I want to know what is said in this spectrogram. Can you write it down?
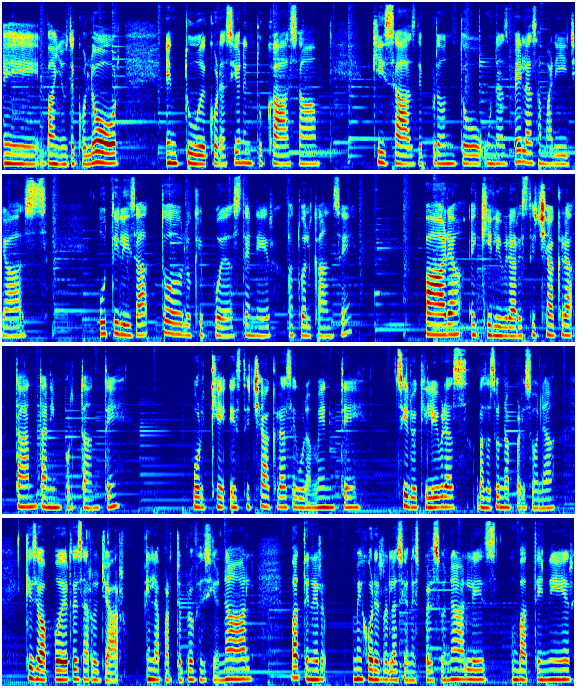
eh, baños de color, en tu decoración en tu casa, quizás de pronto unas velas amarillas. Utiliza todo lo que puedas tener a tu alcance para equilibrar este chakra tan tan importante porque este chakra seguramente si lo equilibras vas a ser una persona que se va a poder desarrollar en la parte profesional, va a tener mejores relaciones personales, va a tener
